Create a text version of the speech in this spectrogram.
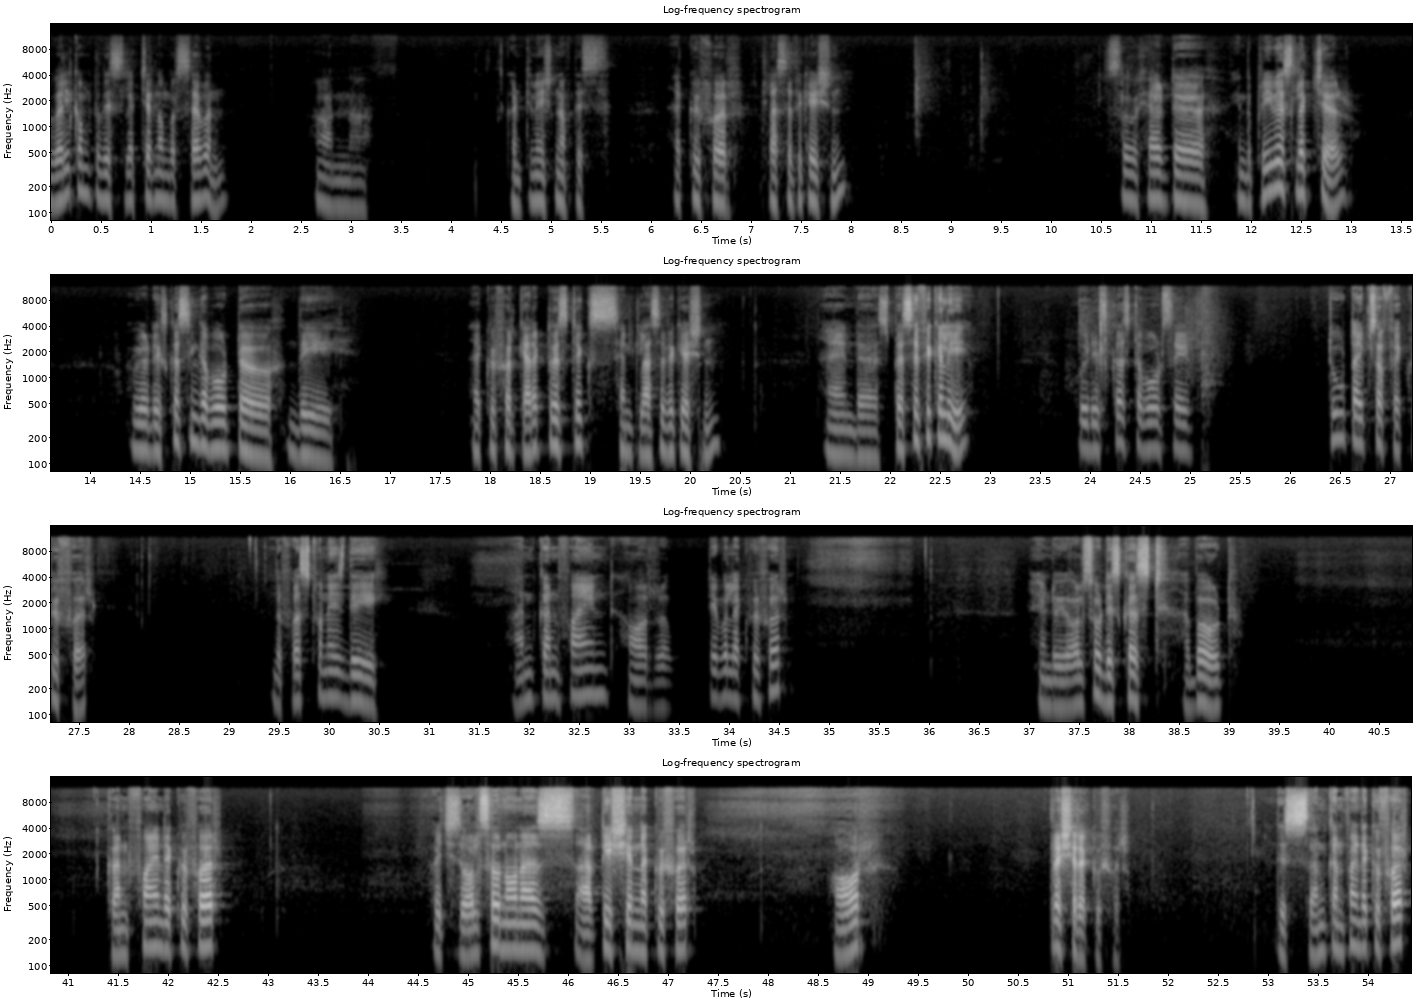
Welcome to this lecture number 7 on uh, continuation of this aquifer classification. So, we had uh, in the previous lecture we were discussing about uh, the aquifer characteristics and classification and uh, specifically we discussed about say two types of aquifer the first one is the unconfined or table aquifer and we also discussed about confined aquifer which is also known as artesian aquifer or pressure aquifer. This unconfined aquifer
